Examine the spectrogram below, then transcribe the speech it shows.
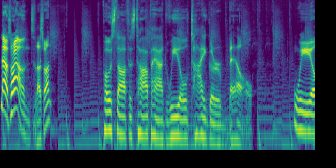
Last round. Last one. Post office top hat wheel tiger bell. Wheel.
